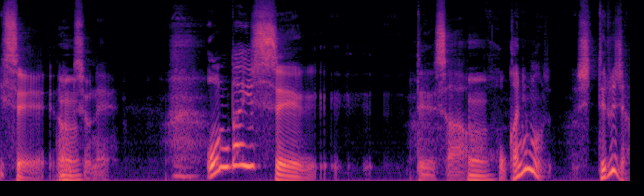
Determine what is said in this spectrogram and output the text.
生なんですよね、音大生ってさ、うん。他にも知ってるじゃん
